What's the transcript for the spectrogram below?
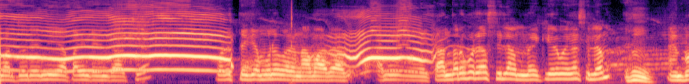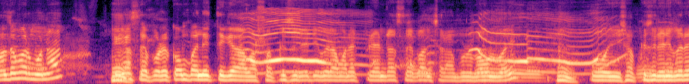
আমার ধরে নিয়ে পানি টানি আছে। পরের থেকে মনে করেন আমার আমি কান্দার উপরে আসছিলাম না কিরম আসছিলাম আমি বলতে পারব না। ঠিক আছে পরে কোম্পানির থেকে আমার সব কিছু রেডি করে আমার এক ফ্রেন্ড আছে বাঞ্ছারামপুর বাবুল ভাই। ওই সব কিছু রেডি করে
